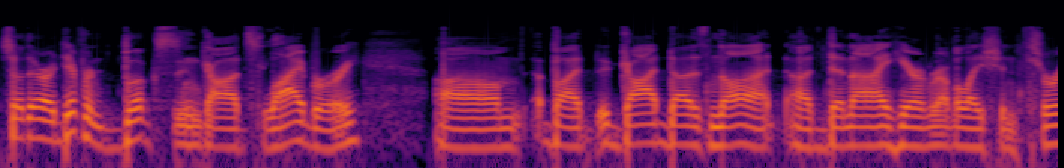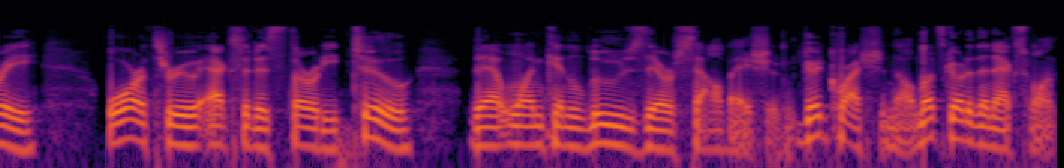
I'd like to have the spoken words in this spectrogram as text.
So there are different books in God's library, um, but God does not uh, deny here in Revelation 3 or through Exodus 32 that one can lose their salvation. Good question, though. Let's go to the next one.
